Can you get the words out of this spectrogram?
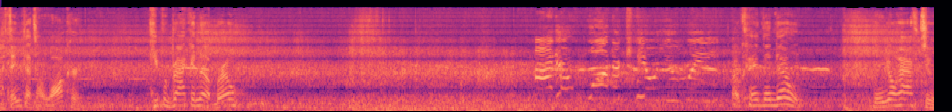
I think that's a walker. Keep her backing up, bro. I don't want to kill you, Lee! Okay, then don't. You don't have to.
